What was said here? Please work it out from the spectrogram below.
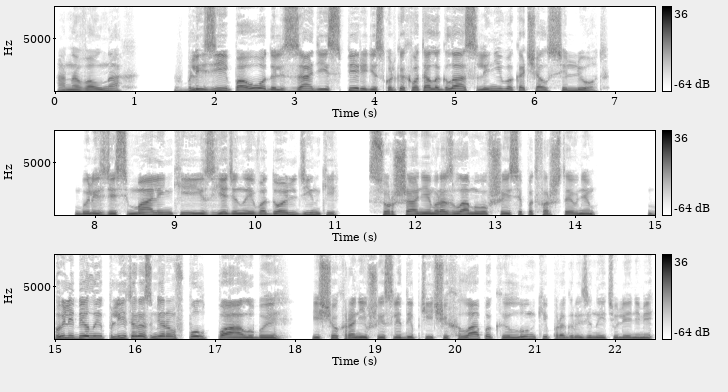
А на волнах, вблизи, поодаль, сзади и спереди, сколько хватало глаз, лениво качался лед. Были здесь маленькие, изъеденные водой льдинки, с шуршанием разламывавшиеся под форштевнем. Были белые плиты размером в пол палубы, еще хранившие следы птичьих лапок и лунки, прогрызенные тюленями.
